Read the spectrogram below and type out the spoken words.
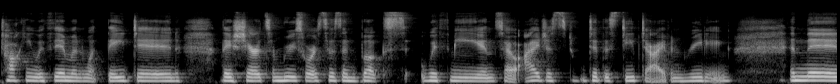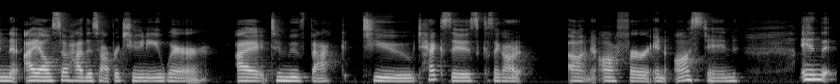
talking with them and what they did. They shared some resources and books with me. And so I just did this deep dive in reading. And then I also had this opportunity where I to move back to Texas because I got an offer in Austin. And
